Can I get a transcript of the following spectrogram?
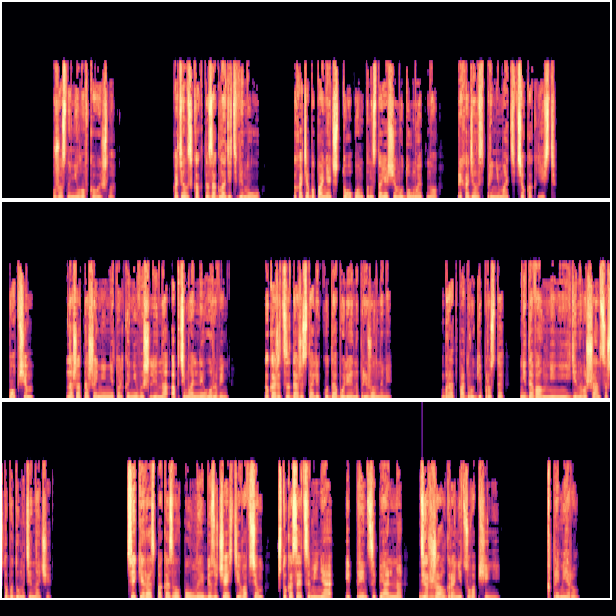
Ужасно неловко вышло. Хотелось как-то загладить вину, да хотя бы понять, что он по-настоящему думает, но приходилось принимать все как есть. В общем, наши отношения не только не вышли на оптимальный уровень, но, кажется, даже стали куда более напряженными. Брат подруги просто не давал мне ни единого шанса, чтобы думать иначе. Всякий раз показывал полное безучастие во всем, что касается меня, и принципиально держал границу в общении. К примеру,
